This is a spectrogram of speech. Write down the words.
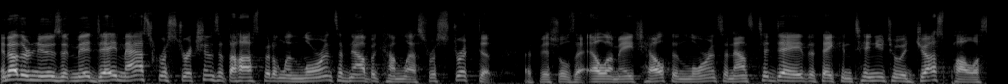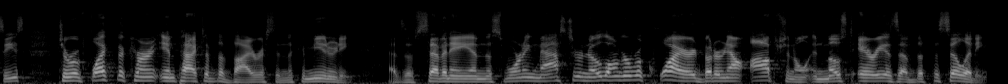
In other news at midday, mask restrictions at the hospital in Lawrence have now become less restrictive. Officials at LMH Health in Lawrence announced today that they continue to adjust policies to reflect the current impact of the virus in the community. As of 7 a.m. this morning, masks are no longer required but are now optional in most areas of the facility.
